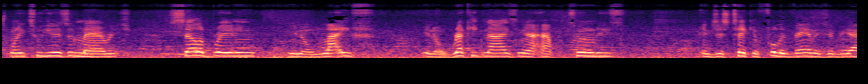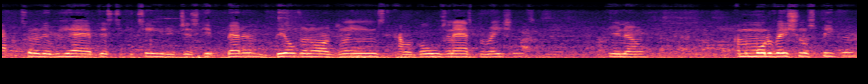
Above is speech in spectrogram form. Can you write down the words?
22 years of marriage, celebrating, you know, life, you know, recognizing our opportunities, and just taking full advantage of the opportunity we have just to continue to just get better, build on our dreams, our goals and aspirations. You know, I'm a motivational speaker.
